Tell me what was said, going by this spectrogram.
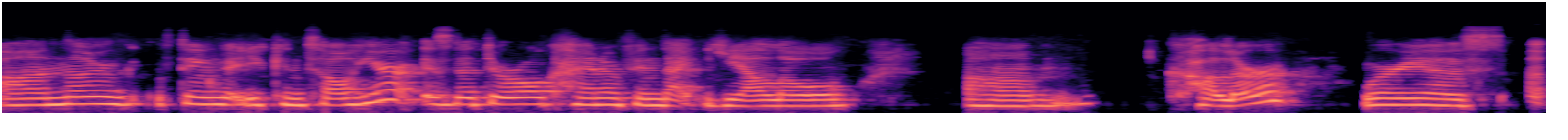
Another thing that you can tell here is that they're all kind of in that yellow um, color, whereas uh,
